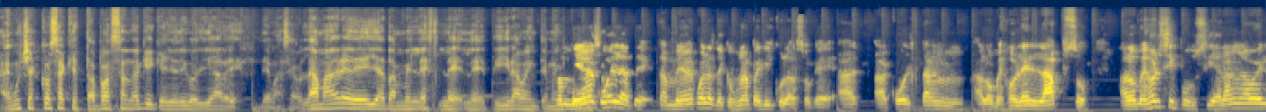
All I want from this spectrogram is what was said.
Hay muchas cosas que está pasando aquí que yo digo, ya, de, demasiado. La madre de ella también le, le, tira 20 mil También acuérdate, también acuérdate que es una película, o que acortan a lo mejor el lapso. A lo mejor si pusieran haber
